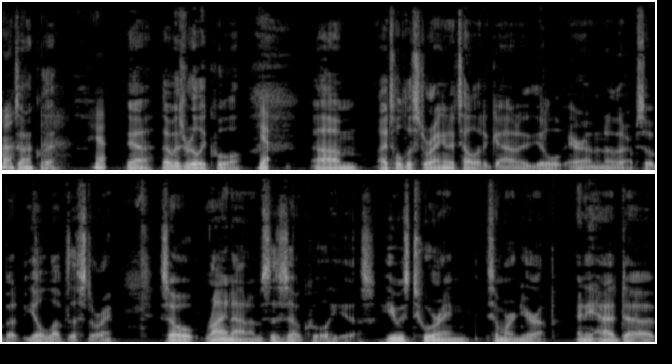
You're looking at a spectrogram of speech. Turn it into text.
Exactly. Yeah. Yeah. That was really cool. Yeah. Um, I told the story. I'm going to tell it again. It'll air on another episode, but you'll love this story. So Ryan Adams, this is how cool he is. He was touring somewhere in Europe and he had uh,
